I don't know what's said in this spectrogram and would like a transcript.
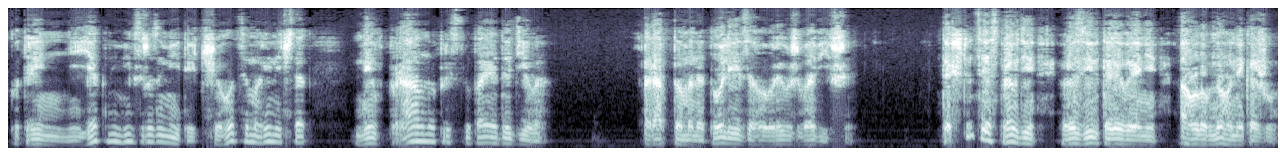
котрий ніяк не міг зрозуміти, чого це Маринич так невправно приступає до діла. Раптом Анатолій заговорив жвавіше. Та що це я справді розвів теревені, а головного не кажу.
